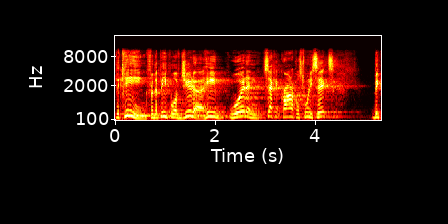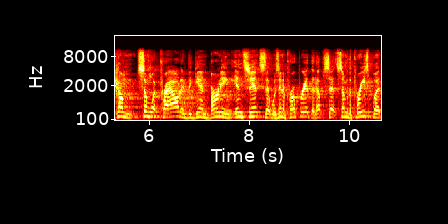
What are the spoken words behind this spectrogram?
the king for the people of Judah. He would in Second Chronicles 26 become somewhat proud and begin burning incense that was inappropriate that upset some of the priests but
